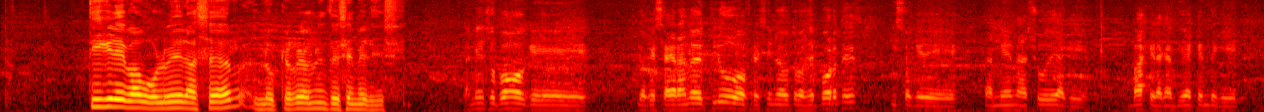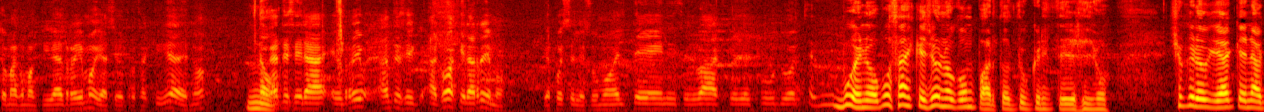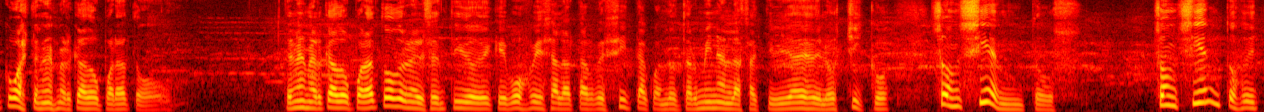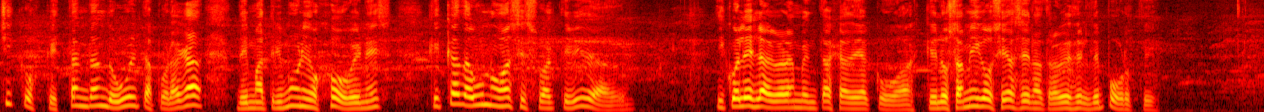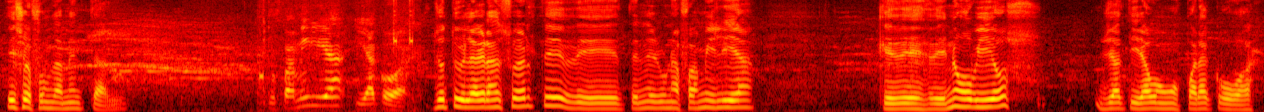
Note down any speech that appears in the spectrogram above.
Tigre va a volver a ser lo que realmente se merece. También supongo que lo que se agrandó el club ofreciendo otros deportes hizo que también ayude a que baje la cantidad de gente que toma como actividad el remo y hace otras actividades, ¿no? No. antes era el remo, antes el, que era remo, después se le sumó el tenis, el básquet, el fútbol. Bueno, vos sabés que yo no comparto tu criterio. Yo creo que acá en Acoas tenés mercado para todo. Tenés mercado para todo en el sentido de que vos ves a la tardecita cuando terminan las actividades de los chicos. Son cientos son cientos de chicos que están dando vueltas por acá de matrimonios jóvenes que cada uno hace su actividad. ¿Y cuál es la gran ventaja de ACOA? Que los amigos se hacen a través del deporte. Eso es fundamental. Tu familia y ACOA. Yo tuve la gran suerte de tener una familia que desde novios ya tirábamos para ACOA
